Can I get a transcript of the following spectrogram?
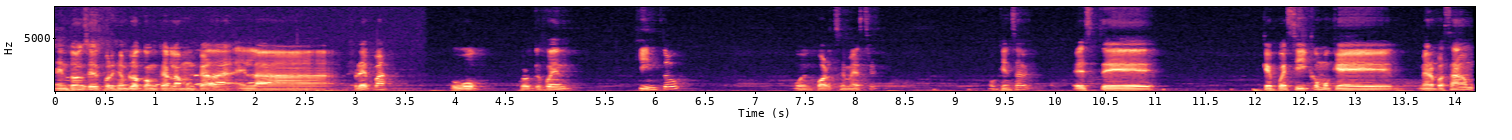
Entonces, por ejemplo, con Carla Moncada en la prepa, hubo, creo que fue en quinto o en cuarto semestre, o quién sabe, este, que pues sí, como que me la pasaba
